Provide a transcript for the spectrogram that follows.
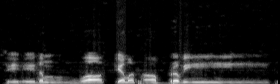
सेदम् वाक्यमथाब्रवीत्।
